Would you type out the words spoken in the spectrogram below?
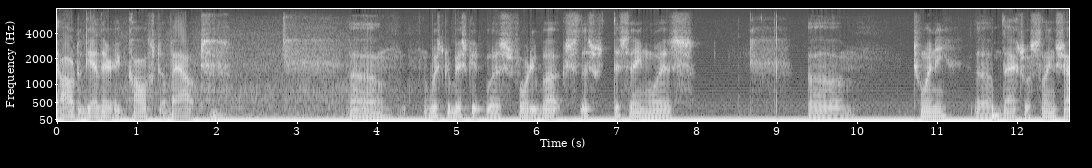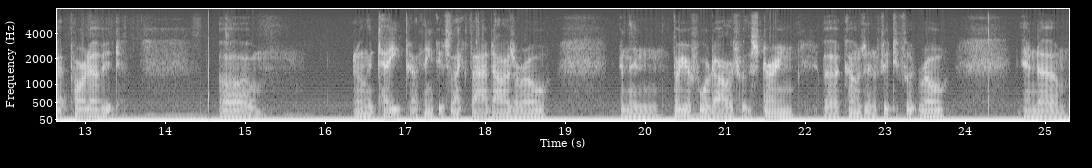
altogether, it cost about uh, Whisker Biscuit was 40 bucks. This this thing was um, 20. The the actual slingshot part of it. Um, on the tape, I think it's like five dollars a roll, and then three or four dollars for the string. Uh, comes in a 50 foot roll, and um,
